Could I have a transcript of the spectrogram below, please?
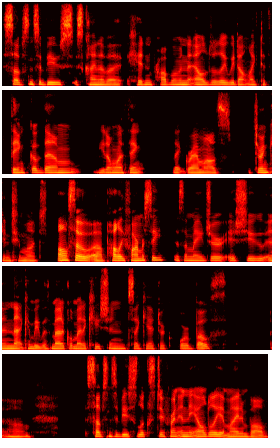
substance abuse is kind of a hidden problem in the elderly. We don't like to think of them. You don't want to think that grandma's drinking too much. Also, uh, polypharmacy is a major issue, and that can be with medical medication, psychiatric, or both. Um, substance abuse looks different in the elderly. It might involve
